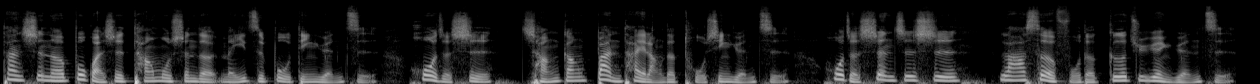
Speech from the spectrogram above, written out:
但是呢，不管是汤姆森的梅子布丁原子，或者是长冈半太郎的土星原子，或者甚至是拉瑟福的歌剧院原子，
